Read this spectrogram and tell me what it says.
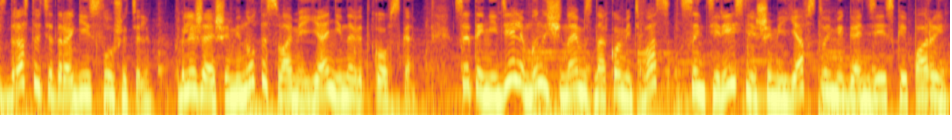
Здравствуйте, дорогие слушатели! В ближайшие минуты с вами я, Нина Витковская. С этой недели мы начинаем знакомить вас с интереснейшими явствами ганзейской поры.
